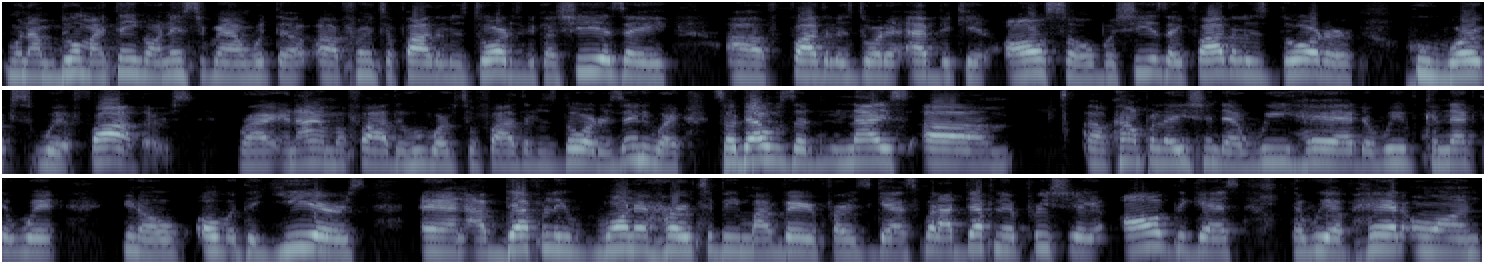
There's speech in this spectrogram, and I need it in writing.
when I'm doing my thing on Instagram with the uh, Friends of Fatherless Daughters because she is a uh, fatherless daughter advocate also, but she is a fatherless daughter who works with fathers, right? And I am a father who works with fatherless daughters anyway. So that was a nice um, uh, compilation that we had that we've connected with, you know, over the years. And I've definitely wanted her to be my very first guest, but I definitely appreciate all the guests that we have had on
